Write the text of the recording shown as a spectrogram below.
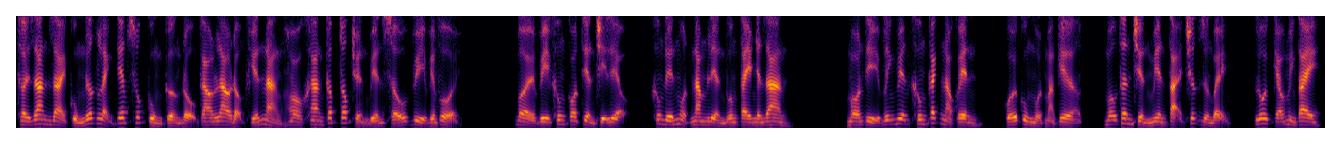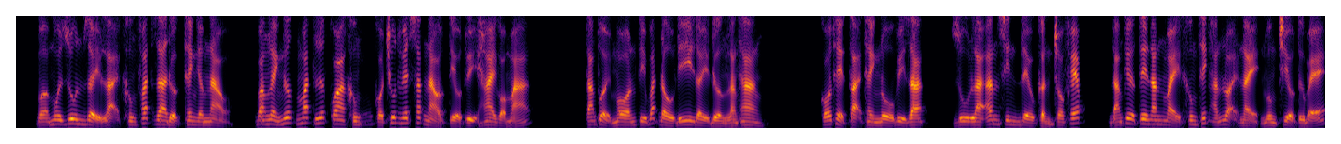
Thời gian dài cùng nước lạnh tiếp xúc cùng cường độ cao lao động khiến nàng ho khan cấp tốc chuyển biến xấu vì viêm phổi. Bởi vì không có tiền trị liệu, không đến một năm liền buông tay nhân gian. Mòn tỷ vĩnh viễn không cách nào quên, cuối cùng một màn kia mẫu thân triền miên tại trước giường bệnh, lôi kéo mình tay, vợ môi run rẩy lại không phát ra được thanh âm nào, băng lạnh nước mắt lướt qua không có chút huyết sắc nào tiểu tụy hai gò má. Tám tuổi mòn thì bắt đầu đi đầy đường lang thang. Có thể tại thành nổ vị giác, dù là ăn xin đều cần cho phép, đám kia tên ăn mày không thích hắn loại này nuông chiều từ bé,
